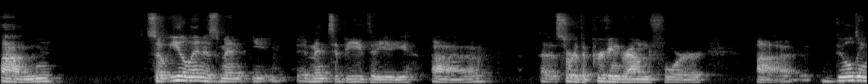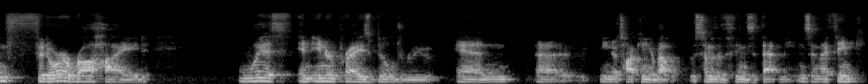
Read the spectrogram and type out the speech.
Um, so ELN is meant meant to be the uh, uh, sort of the proving ground for uh, building Fedora Rawhide with an enterprise build root and you know talking about some of the things that that means. And I think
